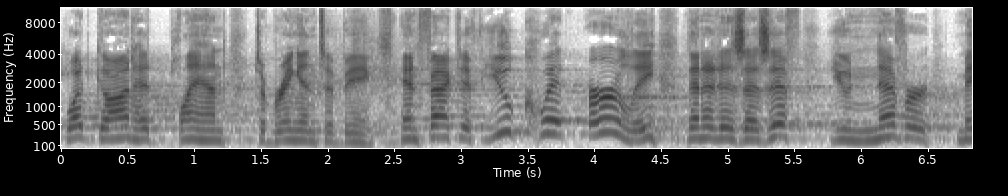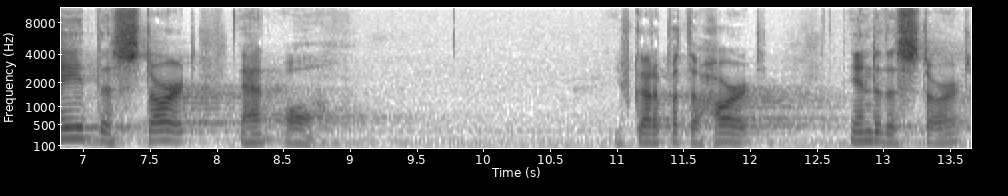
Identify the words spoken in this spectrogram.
what God had planned to bring into being. In fact, if you quit early, then it is as if you never made the start at all. You've got to put the heart into the start.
